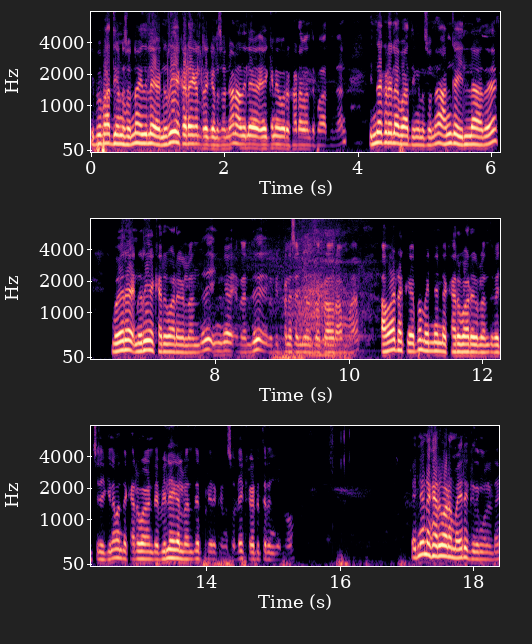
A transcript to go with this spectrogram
இப்போ பார்த்தீங்கன்னு சொன்னால் இதில் நிறைய கடைகள் இருக்குன்னு சொன்னால் அதில் ஏற்கனவே ஒரு கடை வந்து பார்த்தீங்கன்னா இந்த கடையில் பார்த்தீங்கன்னு சொன்னால் அங்கே இல்லாத வேறு நிறைய கருவாடுகள் வந்து இங்கே வந்து விற்பனை செஞ்சு கொடுக்குற ஒரு அம்மா. அவாட்ட கேட்போம் என்னென்ன கருவாடுகள் வந்து வச்சிருக்கணும் அந்த கருவாடு விலைகள் வந்து எப்படி இருக்குன்னு சொல்லி கேட்டு தெரிஞ்சுக்குவோம். என்னென்ன கருவாடம்மா இருக்குது உங்கள்ட்ட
